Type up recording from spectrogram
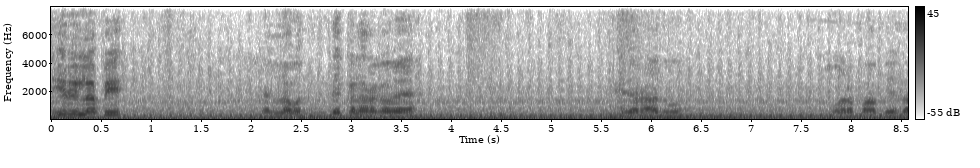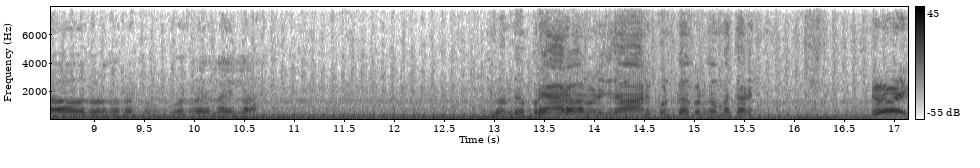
ನೀರಿಲ್ಲ ಪಿ. ಎಲ್ಲ ಒಂದೇ ಕಲರ್ ಆಗವೆ ಅದು. ಹೋರಪ್ಪ ಬೇಗ ನೋಡ್ಕೋಬೇಕು ಹೋದ್ವ ಎಲ್ಲ ಇಲ್ಲ. ಇದೊಂದೊಬ್ರು ಯಾರೋ ನೋಡಿ ನಿಧಾನಕ್ಕೆ ಕುಂಟ್ಕೊಂಡ್ ಕುಂಟ್ಕೊಂಡ್ ಬರ್ತಾರೆ ಏಯ್!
